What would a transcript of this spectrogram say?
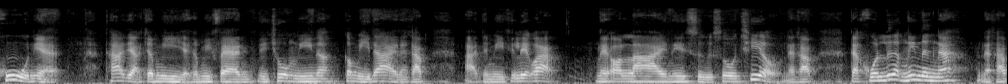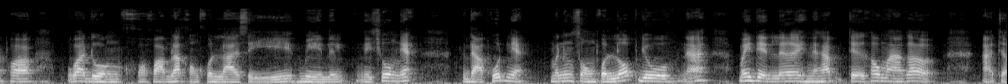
คู่เนี่ยถ้าอยากจะมีอยากจะมีแฟนในช่วงนี้เนาะก็มีได้นะครับ อาจจะมีที่เรียกว่าในออนไลน์ในสื่อโซเชียลนะครับ แต่ควรเลือกนิดนึงนะนะครับ เพราะว่าดวงความรักของคนราศีมีในในช่วงเนี้ยดาวพุธเนี่ย มันยังส่งผลลบอยู่นะไม่เด่นเลยนะครับ เจอเข้ามาก็อาจจะ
